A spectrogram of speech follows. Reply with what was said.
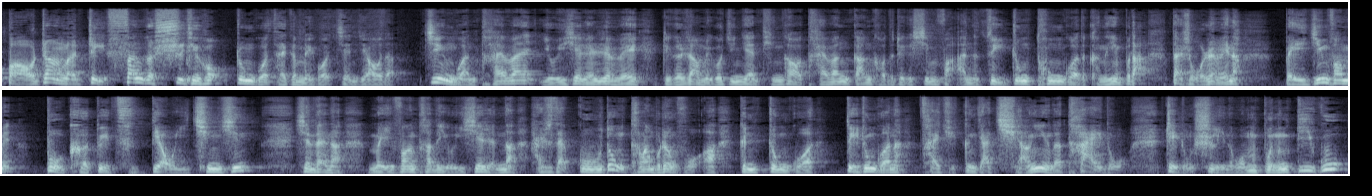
保障了这三个事情后，中国才跟美国建交的。尽管台湾有一些人认为这个让美国军舰停靠台湾港口的这个新法案呢，最终通过的可能性不大，但是我认为呢，北京方面不可对此掉以轻心。现在呢，美方他的有一些人呢，还是在鼓动特朗普政府啊，跟中国。对中国呢，采取更加强硬的态度，这种势力呢，我们不能低估。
